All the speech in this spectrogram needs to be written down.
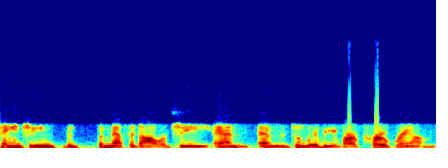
changing the, the methodology and, and the delivery of our programs.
